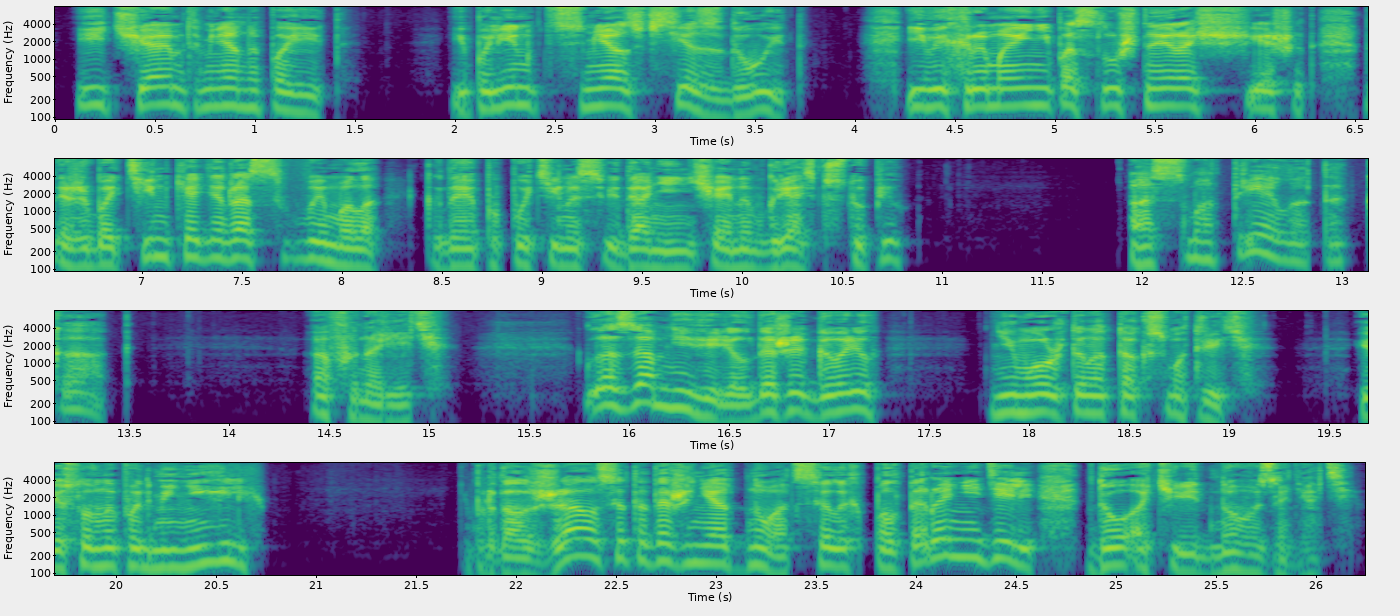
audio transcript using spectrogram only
И чаем-то меня напоит, и пылинку с меня все сдует, и вихры мои непослушные расчешет, даже ботинки один раз вымыла, когда я по пути на свидание нечаянно в грязь вступил. А смотрела-то как! А фонареть! Глазам не верил, даже говорил, не может она так смотреть, ее словно подменили. И продолжалось это даже не одну, а целых полтора недели до очередного занятия.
